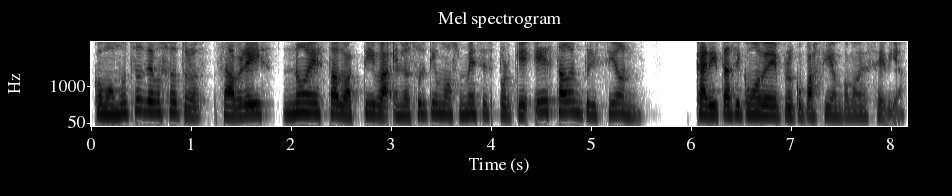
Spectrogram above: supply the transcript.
Como muchos de vosotros sabréis, no he estado activa en los últimos meses porque he estado en prisión. Carita así como de preocupación, como de seria.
